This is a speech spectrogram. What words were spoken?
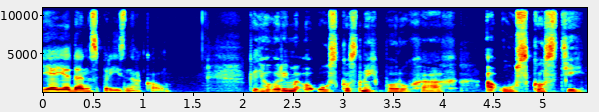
je jeden z príznakov. Keď hovoríme o úzkostných poruchách a úzkosti,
